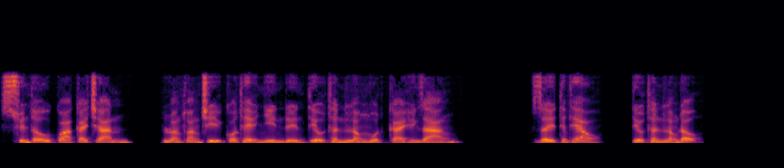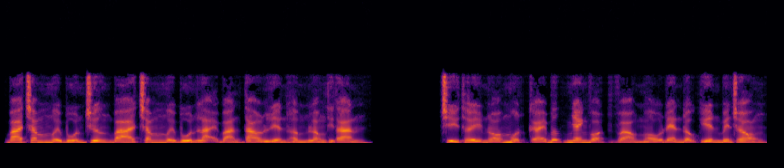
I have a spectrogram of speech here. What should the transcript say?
xuyên thấu qua cái chán, loang thoáng chỉ có thể nhìn đến tiểu thần long một cái hình dáng. Giây tiếp theo, tiểu thần long động. 314 chương 314 lại bán tao liền hầm long thịt ăn. Chỉ thấy nó một cái bước nhanh vọt vào màu đen độc yên bên trong.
